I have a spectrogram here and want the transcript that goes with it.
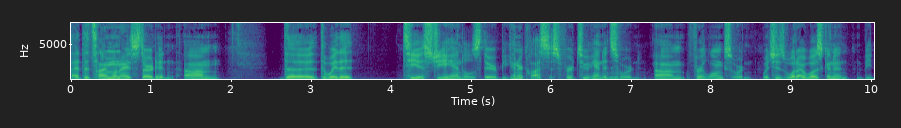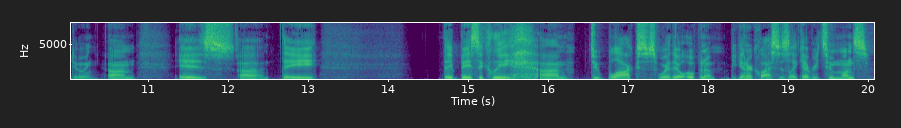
at the time when I started, um, the the way that TSG handles their beginner classes for two-handed mm-hmm. sword, um, for long sword, which is what I was going to be doing, um, is uh, they they basically um, do blocks where they'll open up beginner classes like every two months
